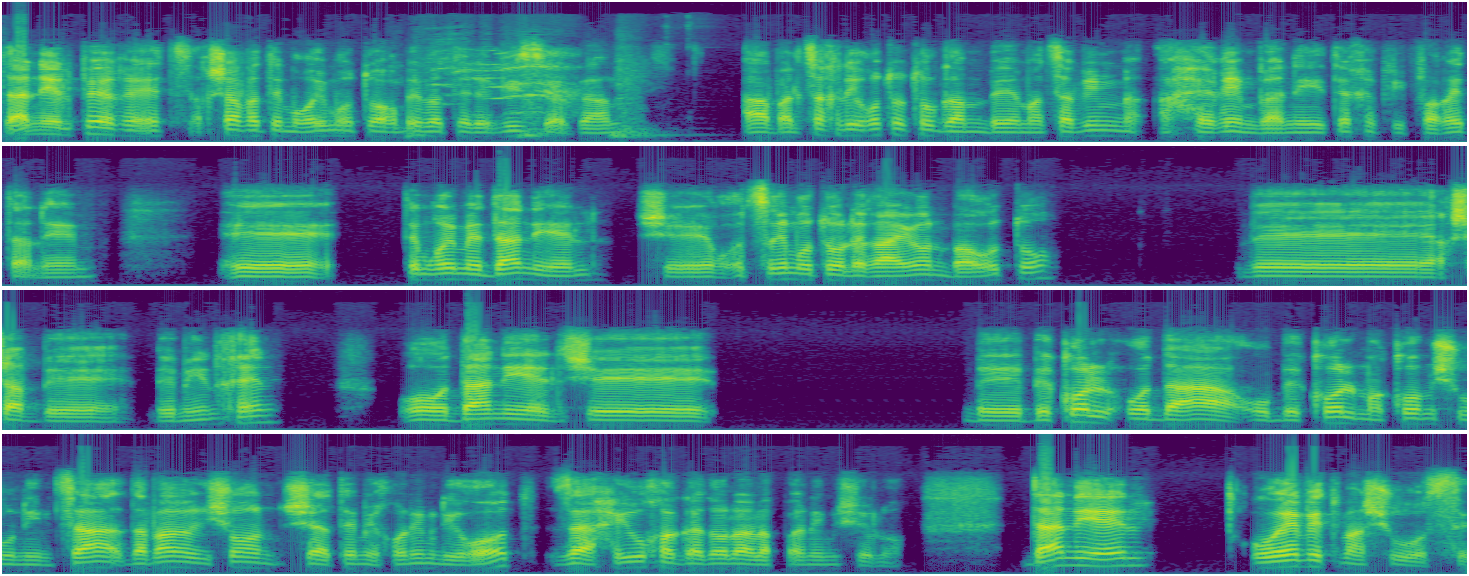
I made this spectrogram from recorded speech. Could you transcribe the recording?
דניאל פרץ, עכשיו אתם רואים אותו הרבה בטלוויזיה גם, אבל צריך לראות אותו גם במצבים אחרים, ואני תכף אפרט עליהם. אתם רואים את דניאל, שעוצרים אותו לראיון באוטו, ועכשיו במינכן, או דניאל שבכל הודעה או בכל מקום שהוא נמצא, הדבר הראשון שאתם יכולים לראות זה החיוך הגדול על הפנים שלו. דניאל אוהב את מה שהוא עושה.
